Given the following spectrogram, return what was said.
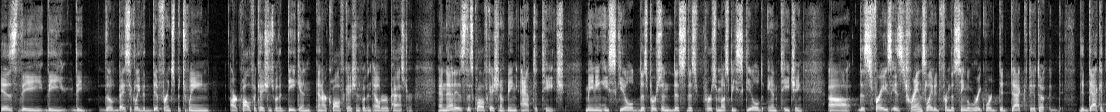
is the the the the basically the difference between our qualifications with a deacon and our qualifications with an elder or pastor, and that is this qualification of being apt to teach, meaning he's skilled. This person this this person must be skilled in teaching. Uh, this phrase is translated from the single Greek word didactito, didact,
